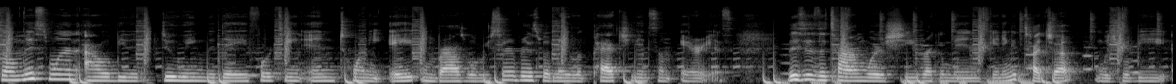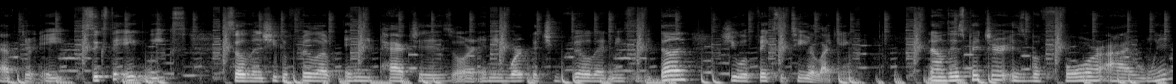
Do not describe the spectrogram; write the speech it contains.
So on this one, I will be doing the day 14 and 28 and brows will resurface but may look patchy in some areas. This is the time where she recommends getting a touch up, which will be after eight, six to eight weeks. So then she could fill up any patches or any work that you feel that needs to be done. She will fix it to your liking. Now this picture is before I went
